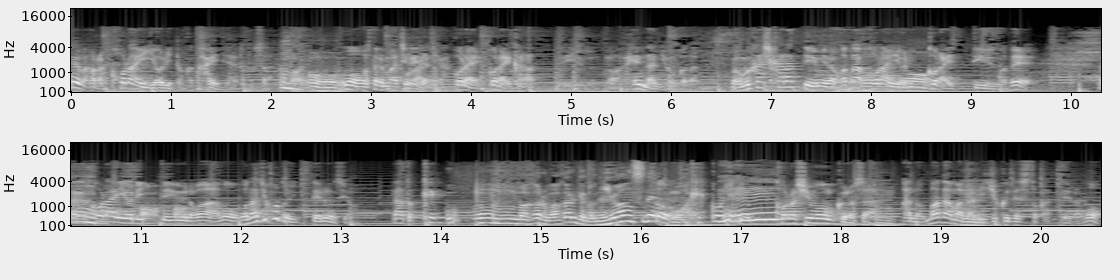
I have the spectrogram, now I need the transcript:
例えばほら古来よりとか書いてあるとさはほうほうもうそれ間違いじゃないですか古来古来からっていうのは変な日本語だって、まあ、昔からっていう意味のことは古来より古来っていうのでだから古来よりっていうのはもう同じこと言ってるんですよ。あと結構いうんわかるわかるけどニュアンスだよそう。結婚式の殺し文句のさ、あのまだまだ未熟ですとかっていうのも、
